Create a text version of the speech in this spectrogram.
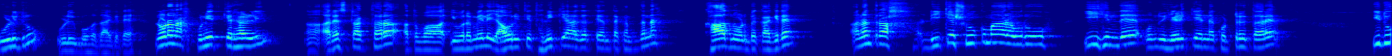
ಉಳಿದ್ರೂ ಉಳಿಬಹುದಾಗಿದೆ. ನೋಡೋಣ, ಪುನೀತ್ ಕೆರಹಳ್ಳಿ ಅರೆಸ್ಟ್ ಆಗ್ತಾರಾ ಅಥವಾ ಇವರ ಮೇಲೆ ಯಾವ ರೀತಿ ತನಿಖೆ ಆಗುತ್ತೆ ಅಂತಕ್ಕಂಥದ್ದನ್ನು ಕಾದು ನೋಡಬೇಕಾಗಿದೆ. ಅನಂತರ ಡಿ ಕೆ ಶಿವಕುಮಾರ್ ಅವರು ಈ ಹಿಂದೆ ಒಂದು ಹೇಳಿಕೆಯನ್ನು ಕೊಟ್ಟಿರ್ತಾರೆ. ಇದು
